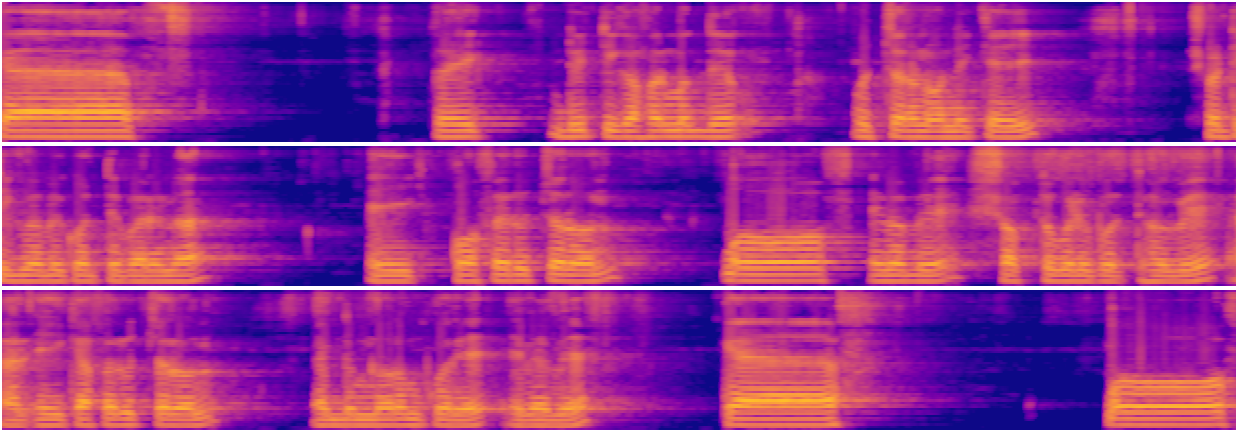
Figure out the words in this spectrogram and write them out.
কাফ তো এই দুইটি কাফের মধ্যে উচ্চারণ অনেকেই সঠিকভাবে করতে পারে না এই কফের উচ্চারণ কফ এভাবে শক্ত করে পড়তে হবে। আর এই কাফের উচ্চারণ একদম নরম করে এভাবে ক্যাফ কফ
